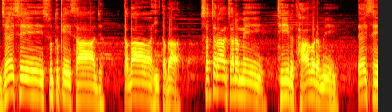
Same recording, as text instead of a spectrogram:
जैसे सुत के साज तगा ही तगा सचराचर में थीर थावर में तैसे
